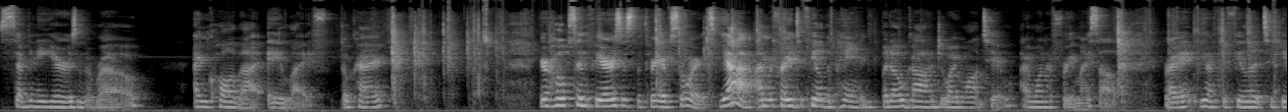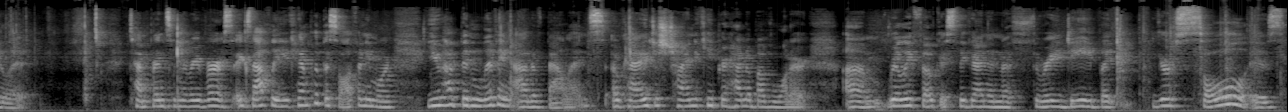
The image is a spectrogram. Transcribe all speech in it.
70 years in a row and call that a life, okay? Your hopes and fears is the Three of Swords. Yeah, I'm afraid to feel the pain, but oh God, do I want to? I want to free myself, right? You have to feel it to heal it temperance in the reverse. Exactly. You can't put this off anymore. You have been living out of balance, okay? Just trying to keep your head above water. Um, really focused again in a 3D, but your soul is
